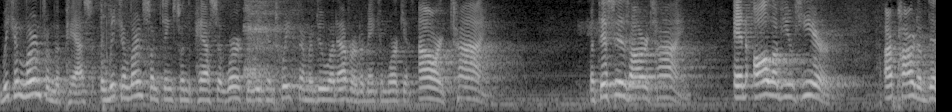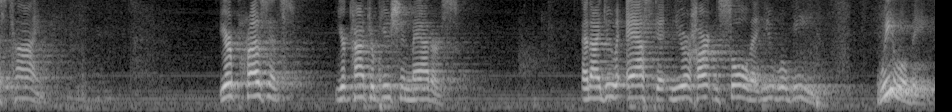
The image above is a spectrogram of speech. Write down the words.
We can learn from the past, and we can learn some things from the past at work, and we can tweak them or do whatever to make them work in our time. But this is our time. And all of you here are part of this time. Your presence, your contribution matters. And I do ask it in your heart and soul that you will be, we will be,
